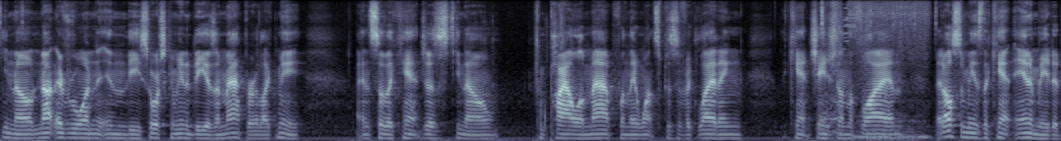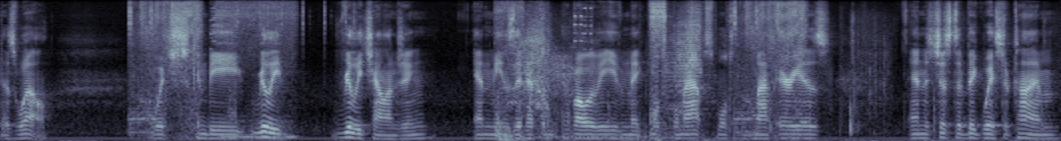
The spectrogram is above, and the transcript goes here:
you know not everyone in the source community is a mapper like me and so they can't just you know compile a map when they want specific lighting they can't change it on the fly and that also means they can't animate it as well which can be really really challenging and means they'd have to probably even make multiple maps, multiple map areas, and it's just a big waste of time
